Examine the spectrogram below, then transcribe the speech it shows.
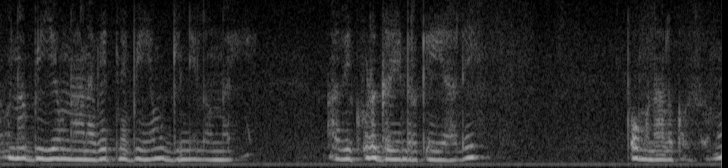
కావున బియ్యం నానబెట్టిన బియ్యం గిన్నెలు ఉన్నాయి. అవి కూడా గ్రైండర్కి వేయాలి. పొంగనాల కోసము.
